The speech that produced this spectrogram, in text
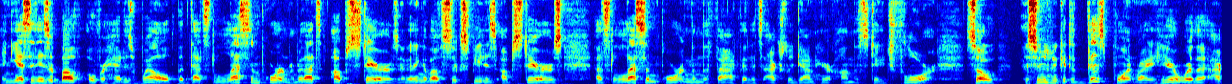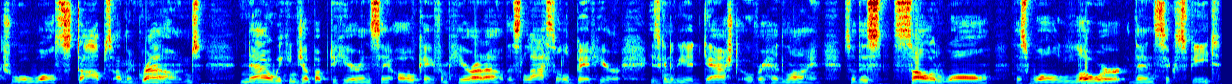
And yes, it is above overhead as well, but that's less important. Remember, that's upstairs Anything above six feet is upstairs. That's less important than the fact that it's actually down here on the stage floor. So as soon as we get to this point right here where the actual wall stops on the ground, now we can jump up to here and say, oh, okay, from here on out, this last little bit here is going to be a dashed overhead line. So this solid wall, this wall lower than six feet,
